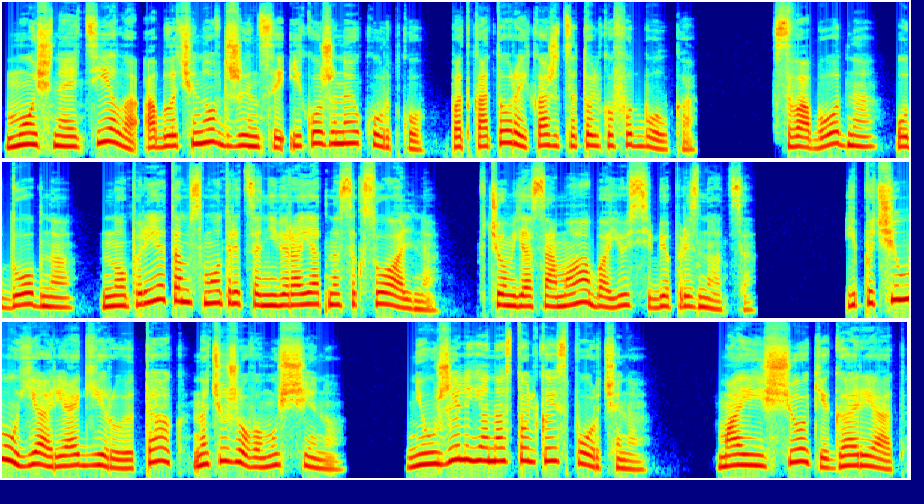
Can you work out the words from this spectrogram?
мощное тело облачено в джинсы и кожаную куртку, под которой кажется только футболка. Свободно, удобно, но при этом смотрится невероятно сексуально, в чем я сама боюсь себе признаться. И почему я реагирую так на чужого мужчину? Неужели я настолько испорчена? Мои щеки горят,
